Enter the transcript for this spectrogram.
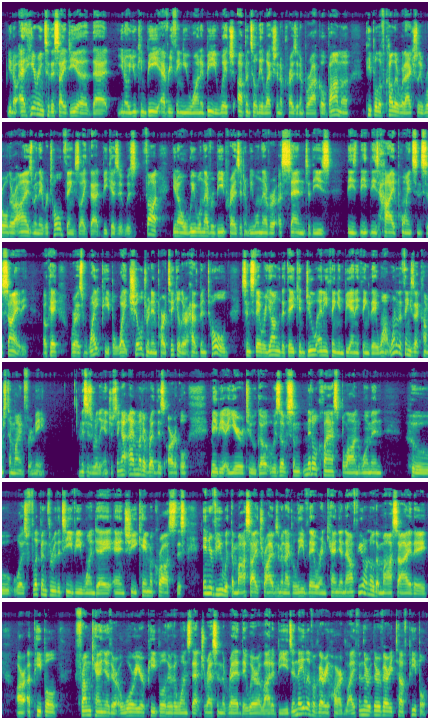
you know, adhering to this idea that, you know, you can be everything you want to be, which up until the election of President Barack Obama, people of color would actually roll their eyes when they were told things like that because it was thought, you know, we will never be president. We will never ascend to these these these high points in society. Okay? Whereas white people, white children in particular, have been told since they were young that they can do anything and be anything they want. One of the things that comes to mind for me, and this is really interesting, I, I might have read this article maybe a year or two ago. It was of some middle class blonde woman who was flipping through the TV one day and she came across this interview with the Maasai tribesmen. I believe they were in Kenya. Now, if you don't know the Maasai, they are a people from Kenya. They're a warrior people. They're the ones that dress in the red. They wear a lot of beads, and they live a very hard life, and they're they're very tough people.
